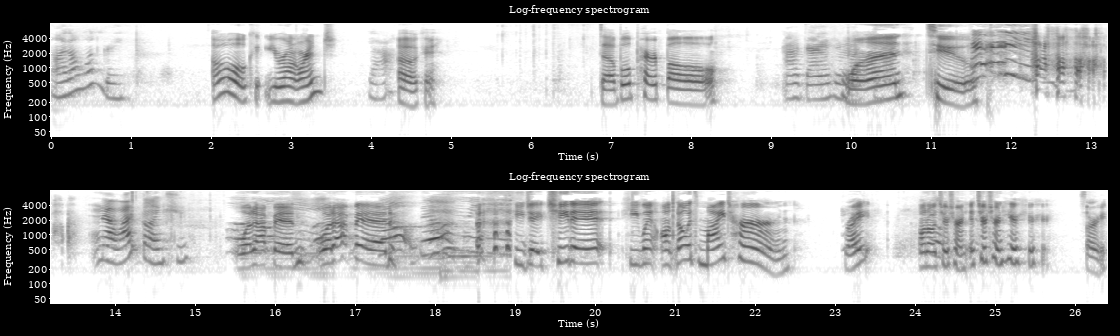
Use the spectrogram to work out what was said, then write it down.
No, I got one green. Oh, okay. you were on orange? Yeah. Oh, okay. Double purple. One, two. No, I'm going to. what happened? What happened? No. TJ cheated. He went on. No, it's my turn. Right? Oh, no, it's your turn. It's your turn. Here, here, here. Sorry.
